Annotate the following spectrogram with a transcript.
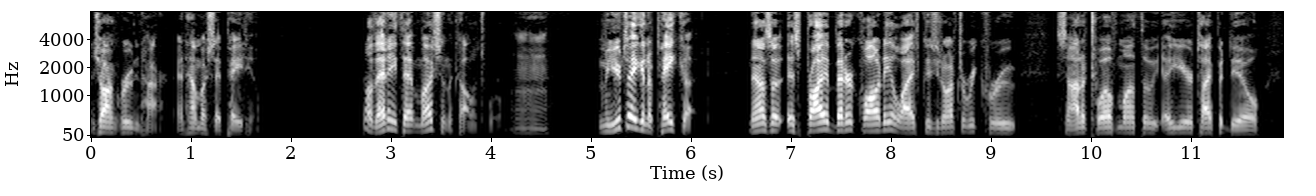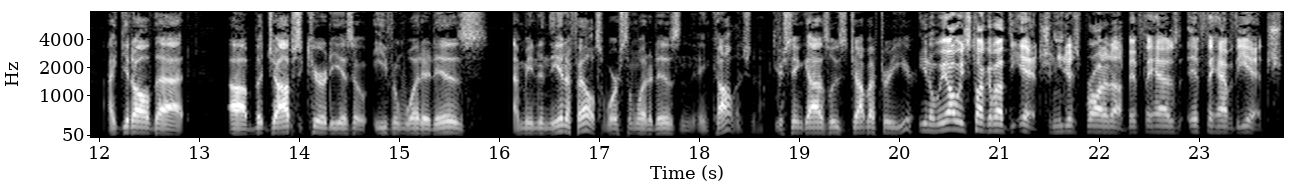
Jon Gruden hire and how much they paid him. No, that ain't that much in the college world. Mm-hmm. I mean, you're taking a pay cut. Now, it's, a, it's probably a better quality of life because you don't have to recruit. It's not a 12 month a, year type of deal. I get all that. Uh, but job security isn't even what it is. I mean, in the NFL, it's worse than what it is in, in college now. You're seeing guys lose a job after a year. you know, we always talk about the itch, and you just brought it up. If they has, if they have the itch,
